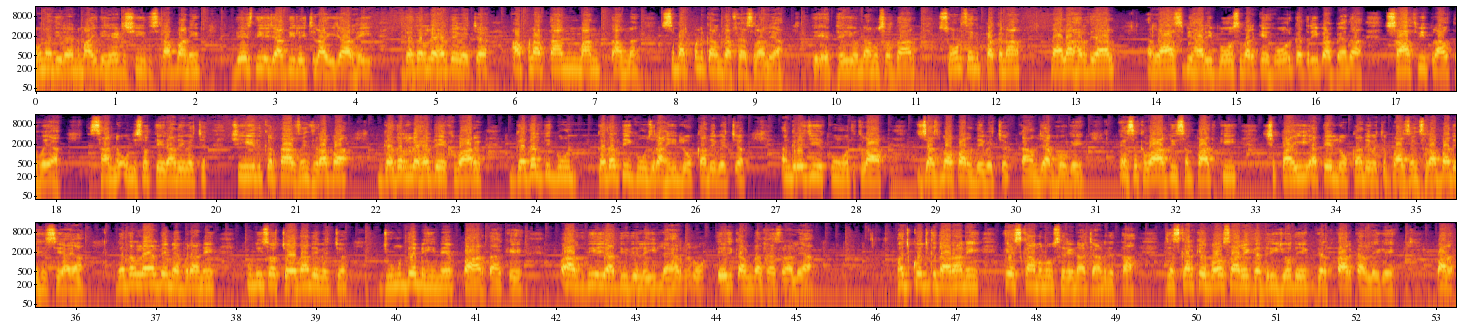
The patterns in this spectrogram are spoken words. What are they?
ਉਹਨਾਂ ਦੀ ਰਹਿਨਮਾਈ ਦੇ ਹੇਠ ਸ਼ਹੀਦ ਸਰਾਭਾ ਨੇ ਦੇਸ਼ ਦੀ ਆਜ਼ਾਦੀ ਲਈ ਚਲਾਈ ਜਾ ਰਹੀ ਗਦਰ ਲਹਿਰ ਦੇ ਵਿੱਚ ਆਪਣਾ ਤਨ, ਮਨ, ਧਨ ਸਮਰਪਣ ਕਰਨ ਦਾ ਫੈਸਲਾ ਲਿਆ ਤੇ ਇੱਥੇ ਹੀ ਉਹਨਾਂ ਨੂੰ ਸਰਦਾਰ ਸੋਹਣ ਸਿੰਘ ਪਕਨਾ ਲਾਲਾ ਹਰਦਿਆਲ ਰਾਸ ਬਿਹਾਰੀ ਬੋਸ ਵਰਗੇ ਹੋਰ ਗਦਰੀ ਬਾਬਿਆਂ ਦਾ ਸਾਥ ਵੀ ਪ੍ਰਾਪਤ ਹੋਇਆ। ਸਨ 1913 ਦੇ ਵਿੱਚ ਸ਼ਹੀਦ ਕਰਤਾਰ ਸਿੰਘ ਸਰਾਭਾ ਗਦਰ ਲਹਿਰ ਦੇ ਅਖਬਾਰ ਗਦਰ ਦੀ ਗੂੰਜ ਗਦਰ ਦੀ ਗੂੰਜ ਰਾਹੀਂ ਲੋਕਾਂ ਦੇ ਵਿੱਚ ਅੰਗਰੇਜ਼ੀ ਹਕੂਮਤ ਖਿਲਾਫ ਜਜ਼ਬਾ ਭਰਨ ਦੇ ਵਿੱਚ ਕਾਮਯਾਬ ਹੋ ਗਏ। ਇਸ ਅਖਬਾਰ ਦੀ ਸੰਪਾਦਕੀ, ਛਪਾਈ ਅਤੇ ਲੋਕਾਂ ਦੇ ਵਿੱਚ ਬਾਰ ਸਿੰਘ ਸਰਾਭਾ ਦੇ ਹਿੱਸੇ ਆਇਆ। ਗਦਰ ਲਹਿਰ ਦੇ ਮੈਂਬਰਾਂ ਨੇ 1914 ਦੇ ਵਿੱਚ ਜੂਨ ਦੇ ਮਹੀਨੇ ਭਾਰਤ ਆ ਕੇ ਭਾਰਤ ਦੀ ਆਜ਼ਾਦੀ ਦੇ ਲਈ ਲਹਿਰ ਨੂੰ ਤੇਜ਼ ਕਰਨ ਦਾ ਫੈਸਲਾ ਲਿਆ। ਅੱਜ ਕੁਝ ਗਦਾਰਾਂ ਨੇ ਇਸ ਕੰਮ ਨੂੰ ਸਿਰੇ ਨਾ ਚੜ੍ਹ ਦਿੱਤਾ, ਜਿਸ ਕਰਕੇ ਬਹੁਤ ਸਾਰੇ ਗਦਰੀ ਯੋਧੇ ਗ੍ਰਿਫਤਾਰ ਕਰ ਲਏ ਗਏ। ਪਰ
